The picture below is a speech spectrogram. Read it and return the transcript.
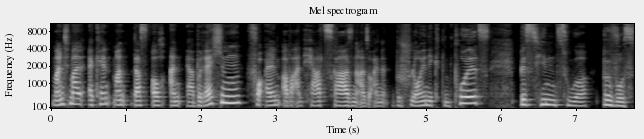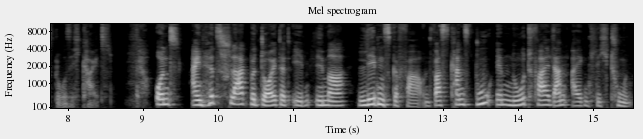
Manchmal erkennt man das auch an Erbrechen, vor allem aber an Herzrasen, also einem beschleunigten Puls bis hin zur Bewusstlosigkeit. Und ein Hitzschlag bedeutet eben immer Lebensgefahr. Und was kannst du im Notfall dann eigentlich tun?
